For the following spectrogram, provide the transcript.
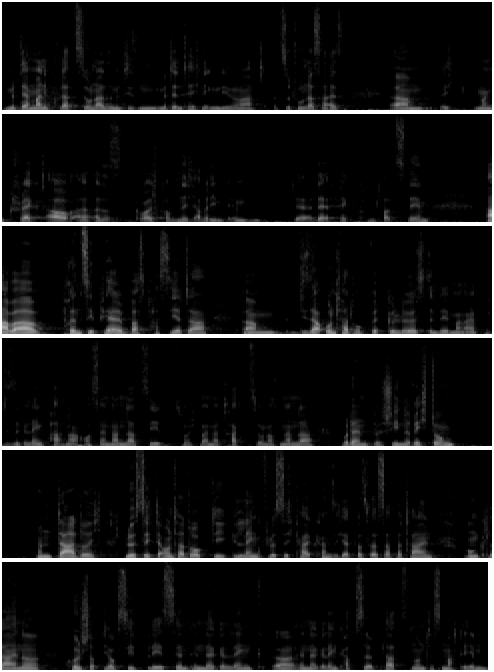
mit der Manipulation, also mit, diesen, mit den Techniken, die man macht, zu tun. Das heißt, ähm, ich, man crackt auch, also das Geräusch kommt nicht, aber die, der, der Effekt kommt trotzdem. Aber prinzipiell, was passiert da? Ähm, dieser Unterdruck wird gelöst, indem man einfach diese Gelenkpartner auseinanderzieht, zum Beispiel bei einer Traktion auseinander oder in verschiedene Richtungen. Und dadurch löst sich der Unterdruck, die Gelenkflüssigkeit kann sich etwas besser verteilen und kleine Kohlenstoffdioxidbläschen in der, Gelenk, äh, in der Gelenkkapsel platzen und das macht eben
